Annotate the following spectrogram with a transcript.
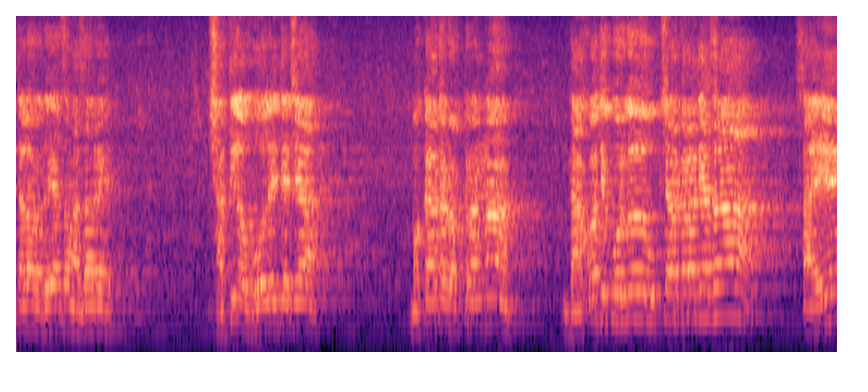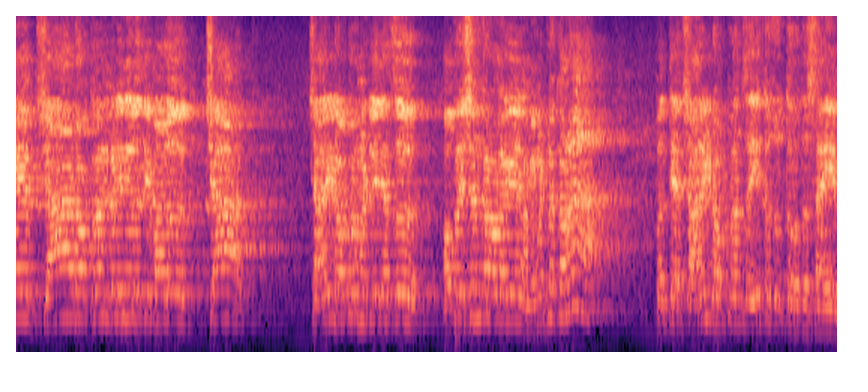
त्याला हृदयाचा आजार आहे. छातीला होल आहे त्याच्या. मग काय आता डॉक्टरांना दाखवा ते पोरग उपचार करा त्याचा. साहेब चार डॉक्टरांकडे नेलं ते बालक. चार. चारही डॉक्टर म्हटले त्याचं ऑपरेशन करावं लागेल. आम्ही म्हटलं करा. पण त्या चारही डॉक्टरांचं एकच उत्तर होतं साहेब.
